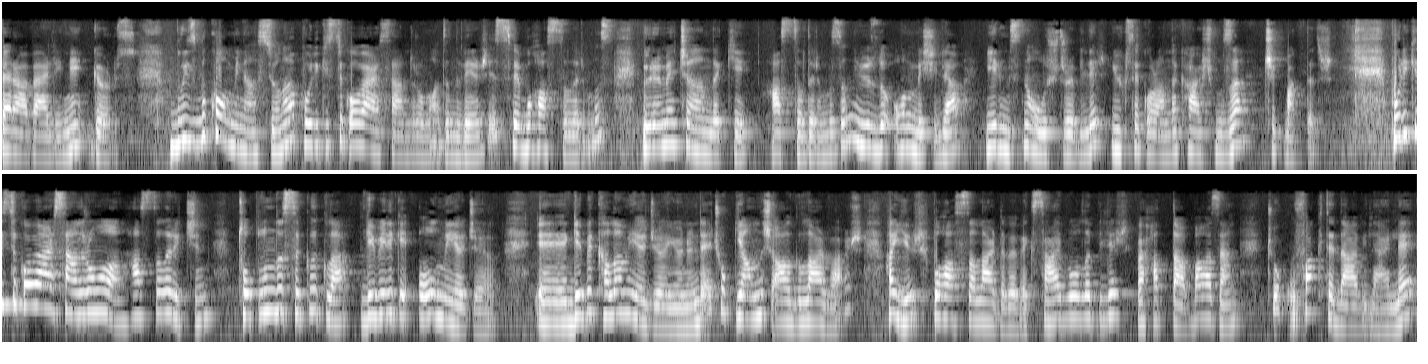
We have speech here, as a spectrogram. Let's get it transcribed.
beraberliğini görürüz. Biz bu kombinasyona polikistik over sendromu adını veririz ve bu hastalarımız üreme çağındaki hastalarımızın %15 ila 20'sini oluşturabilir. Yüksek oranda karşımıza çıkmaktadır. Polikistik over sendromu olan hastalar için toplumda sıklıkla gebelik olmayacağı, e, gebe kalamayacağı yönünde çok yanlış algılar var. Hayır, bu hastalar da bebek sahibi olabilir ve hatta bazen çok ufak tedavilerle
